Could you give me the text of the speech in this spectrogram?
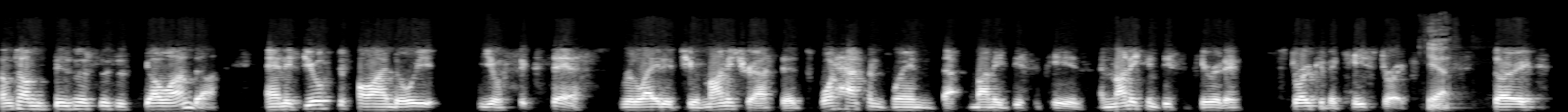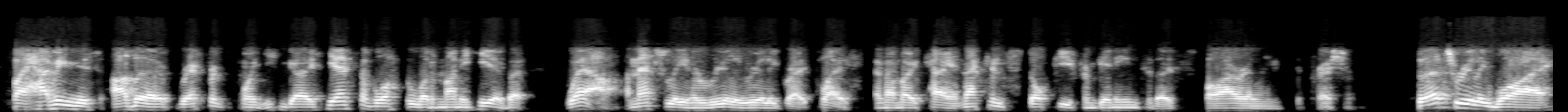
sometimes businesses just go under. And if you have to find all your success related to your monetary assets, what happens when that money disappears? And money can disappear at a stroke of a keystroke. Yeah. So by having this other reference point, you can go, yes, I've lost a lot of money here, but wow, I'm actually in a really, really great place and I'm okay. And that can stop you from getting into those spiraling depressions. So that's really why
